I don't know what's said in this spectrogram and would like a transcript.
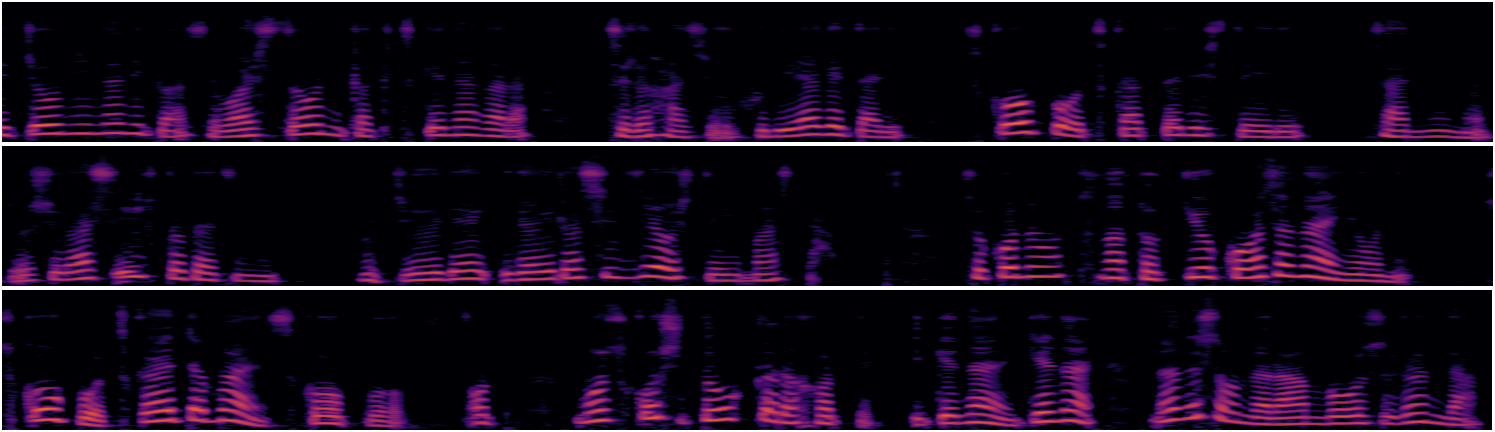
手帳に何かせわしそうに書きつけながら、つるはしを振り上げたり、スコープを使ったりしている三人の助手らしい人たちに夢中でいろいろ指示をしていました。そこのその突起を壊さないように、スコープを使えたまえ、スコープを。お、もう少し遠くから掘って、いけない、いけない。なぜそんな乱暴をするんだ。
